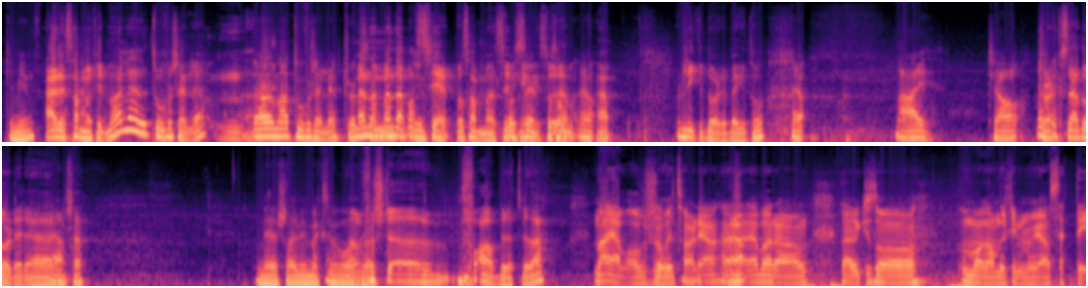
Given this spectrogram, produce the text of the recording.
Ikke minst. Er det samme filmen, eller er det to forskjellige? Ja, den er to forskjellige. Trucks Men, men det er basert på samme Stephen King-historien? samme, ja. Like dårlige begge to? Ja. Nei. Tja. Trucks er dårligere, Ja. kanskje? Mer sjarm i Maximum Overdrive. Først øh, avbrøt vi deg. Nei, jeg var for så vidt ferdig. Jeg. Ja. Jeg bare, det er jo ikke så mange andre filmer vi har sett det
